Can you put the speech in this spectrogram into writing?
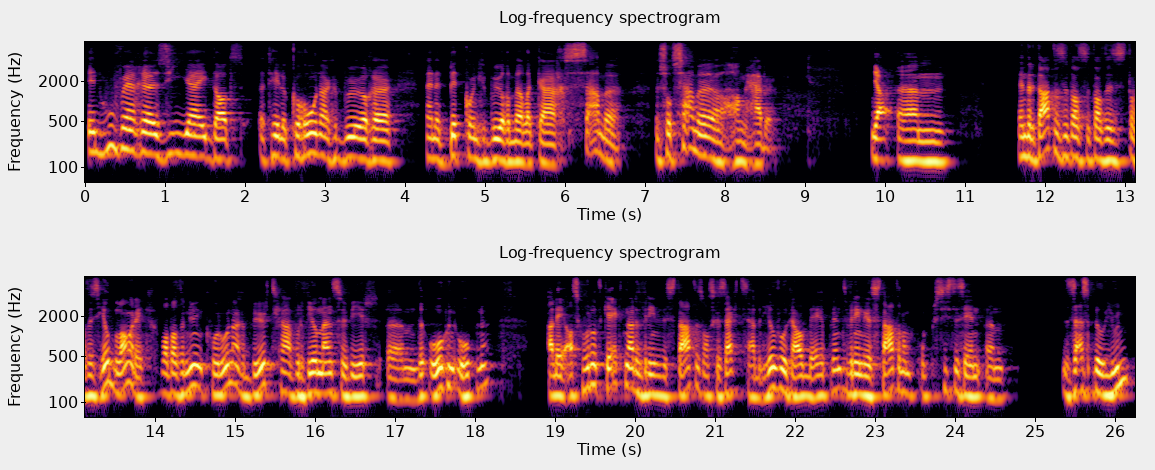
In hoeverre zie jij dat het hele corona gebeuren en het bitcoin gebeuren met elkaar samen, een soort samenhang hebben? Ja, um, inderdaad, is, dat, is, dat, is, dat is heel belangrijk. Wat er nu in corona gebeurt, gaat voor veel mensen weer um, de ogen openen. Als je bijvoorbeeld kijkt naar de Verenigde Staten, zoals gezegd, ze hebben heel veel geld bijgeprint. De Verenigde Staten, om, om precies te zijn, um, 6 biljoen.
